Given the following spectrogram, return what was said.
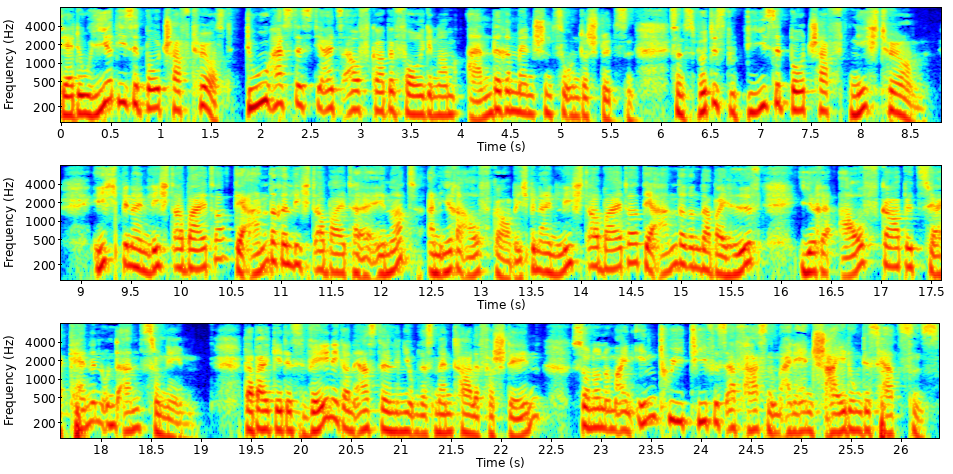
der du hier diese Botschaft hörst, du hast es dir als Aufgabe vorgenommen, andere Menschen zu unterstützen, sonst würdest du diese Botschaft nicht hören. Ich bin ein Lichtarbeiter, der andere Lichtarbeiter erinnert an ihre Aufgabe. Ich bin ein Lichtarbeiter, der anderen dabei hilft, ihre Aufgabe zu erkennen und anzunehmen. Dabei geht es weniger in erster Linie um das mentale Verstehen, sondern um ein intuitives Erfassen, um eine Entscheidung des Herzens.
